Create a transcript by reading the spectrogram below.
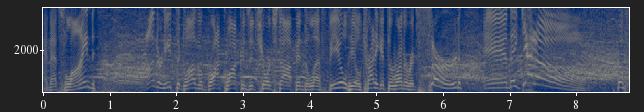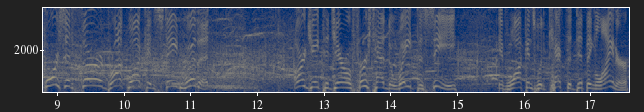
And that's lined underneath the glove of Brock Watkins at shortstop into left field. He'll try to get the runner at third. And they get him! The force at third. Brock Watkins stayed with it. RJ Tajero first had to wait to see if Watkins would catch the dipping liner.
